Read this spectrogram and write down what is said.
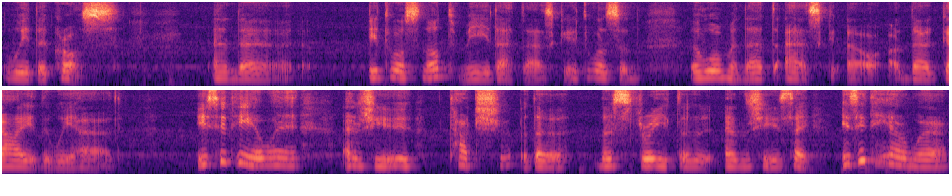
with the cross. And uh, it was not me that asked, it was an, a woman that asked uh, the guide we had, Is it here where? And she touched the, the street and, uh, and she said, Is it here where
